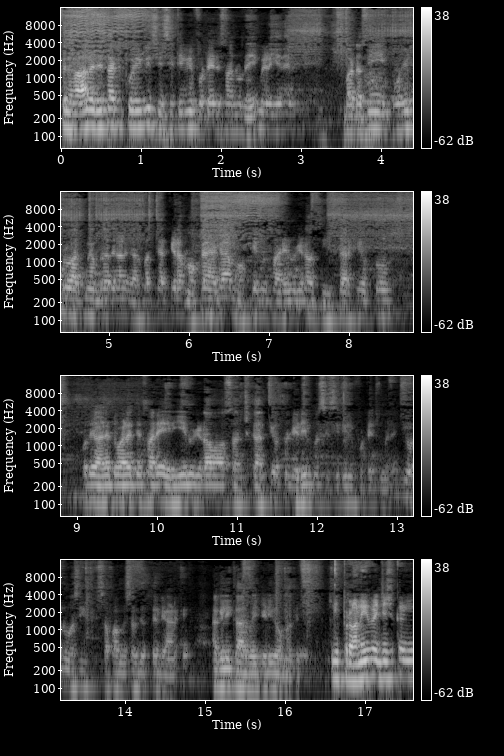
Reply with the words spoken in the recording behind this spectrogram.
ਫਿਲਹਾਲ ਅਜੇ ਤੱਕ ਕੋਈ ਵੀ ਸੀਸੀਟੀਵੀ ਫੁਟੇਜ ਸਾਨੂੰ ਨਹੀਂ ਮਿਲੀ ਇਹਦੇ ਵਿੱਚ। ਬਟ ਅਸੀਂ ਉਹੀ ਪਰਿਵਾਰਕ ਮੈਂਬਰਾਂ ਦੇ ਨਾਲ ਗੱਲਬਾਤ ਕਰਕੇ ਜਿਹੜਾ ਮੌਕਾ ਹੈਗਾ ਮੌਕੇ ਨੂੰ ਸਾਰੇ ਨੂੰ ਜਿਹੜਾ ਸੀਜ਼ ਕਰਕੇ ਉੱਥੋਂ ਉਹਦੇ ਆਲੇ ਦੁਆਲੇ ਦੇ ਸਾਰੇ ਏਰੀਏ ਨੂੰ ਜਿਹੜਾ ਉਹ ਸਰਚ ਕਰਕੇ ਉੱਥੋਂ ਜਿਹੜੀ ਵੀ ਕੋਈ ਸੀਸੀਟੀਵੀ ਫੁਟੇਜ ਮਿਲੇਗੀ ਉਹਨੂੰ ਅਸੀਂ ਸਫਾ ਮਿਸਲ ਦੇ ਉੱਤੇ ਲਿਆਣ ਕੇ ਅਗਲੀ ਕਾਰਵਾਈ ਜਿਹੜੀ ਉਹ ਅਮਲ ਦੇ ਪੁਰਾਣੀ ਰੰਜਿਸ਼ ਕੋਈ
